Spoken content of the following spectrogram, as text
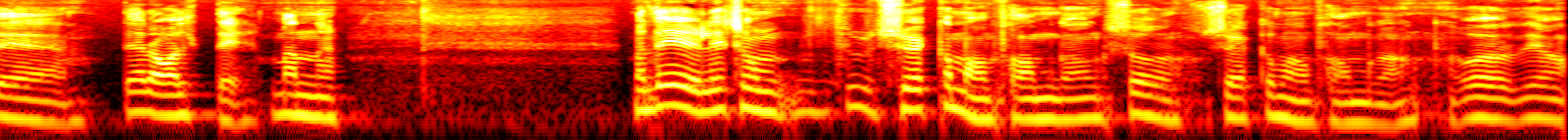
det, det, er det alltid. Men, men det er jo litt sånn Søker man framgang, så søker man framgang. Og ja,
